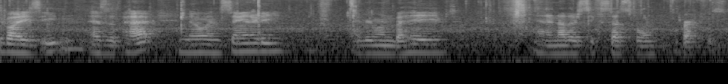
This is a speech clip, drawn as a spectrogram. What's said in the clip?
Everybody's eaten as a pack, no insanity, everyone behaved, and another successful breakfast.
